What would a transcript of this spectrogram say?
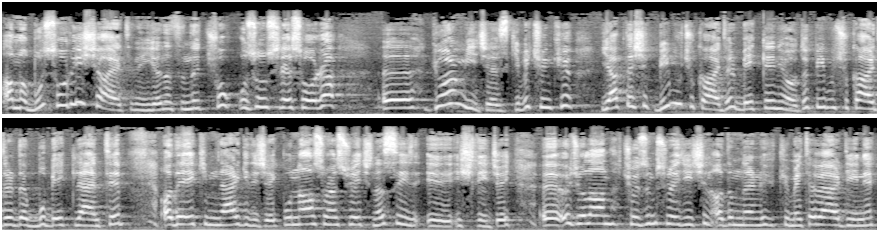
ama bu soru işaretinin yanıtını çok uzun süre sonra e, görmeyeceğiz gibi çünkü yaklaşık bir buçuk aydır bekleniyordu. Bir buçuk aydır da bu beklenti adaya kimler gidecek bundan sonra süreç nasıl e, işleyecek e, Öcalan çözüm süreci için adımlarını hükümete verdiğini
